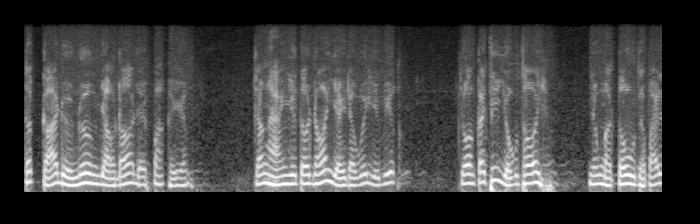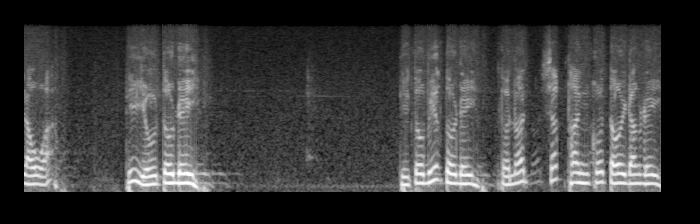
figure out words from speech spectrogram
Tất cả đều nương vào đó để phát hiện. Chẳng hạn như tôi nói vậy là quý vị biết. Cho cái thí dụ thôi. Nhưng mà tu thì phải lâu ạ thí dụ tôi đi, thì tôi biết tôi đi. Tôi nói, sắc thân của tôi đang đi.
